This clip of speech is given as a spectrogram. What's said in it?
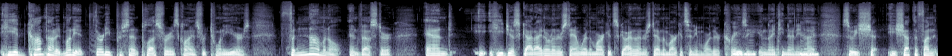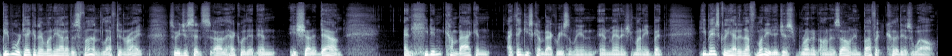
he had compounded money at 30% plus for his clients for 20 years. Phenomenal investor. And he, just got, I don't understand where the markets go. I don't understand the markets anymore. They're crazy mm-hmm. in 1999. Mm-hmm. So he shut, he shut the fund. People were taking their money out of his fund left and right. So he just said, oh, the heck with it. And he shut it down. And he didn't come back. And I think he's come back recently and, and managed money, but he basically had enough money to just run it on his own. And Buffett could as well.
